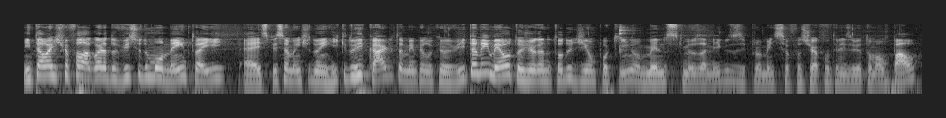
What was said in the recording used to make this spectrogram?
Então a gente vai falar agora do vício do momento aí, é, especialmente do Henrique e do Ricardo também, pelo que eu vi. E também meu, eu tô jogando todo dia um pouquinho, menos que meus amigos, e provavelmente se eu fosse jogar contra eles eu ia tomar um pau.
